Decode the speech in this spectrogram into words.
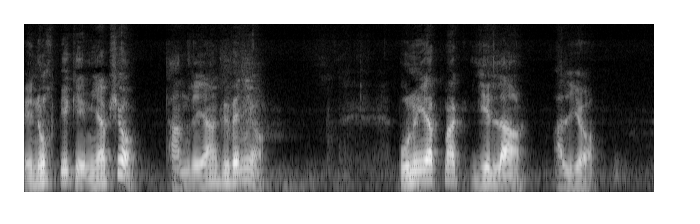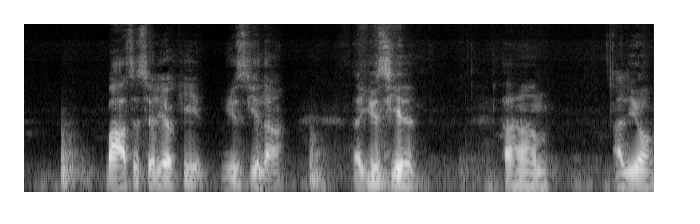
Ve Nuh bir gemi yapıyor. Tanrı'ya güveniyor. Bunu yapmak yıllar alıyor. Bazı söylüyor ki yüz yıllar, yüz yıl um, alıyor.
